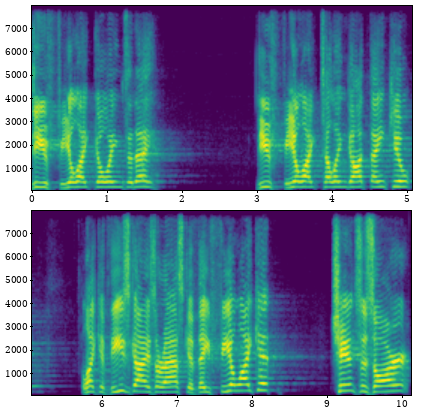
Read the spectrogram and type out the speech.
Do you feel like going today? Do you feel like telling God thank you? Like, if these guys are asked if they feel like it, chances are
